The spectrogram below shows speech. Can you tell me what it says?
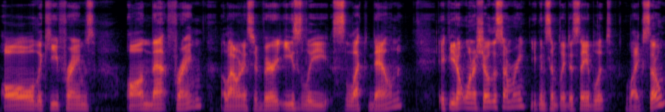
all the keyframes on that frame, allowing us to very easily select down. If you don't want to show the summary, you can simply disable it like so.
